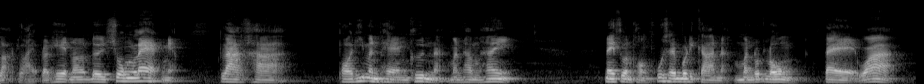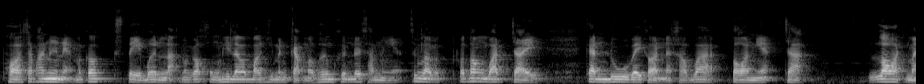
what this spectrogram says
หลากหลายประเทศเนาะ โดยช่วงแรกเนี่ย ราคา พอที่มันแพงขึ้นอะ มันทำให้ในส่วนของผู้ใช้บริการอะ มันลดลง แต่ว่า พอสักพักหนึ่งเนี่ยมันก็สเตเบิลละมันก็คงที่แล้วบางทีมันกลับมาเพิ่มขึ้นด้วยซ้ำอย่างเงี้ยซึ่งเราก็ต้องวัดใจกันดูไปก่อนนะครับ ว่าตอนเนี้ยจะรอดไหม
